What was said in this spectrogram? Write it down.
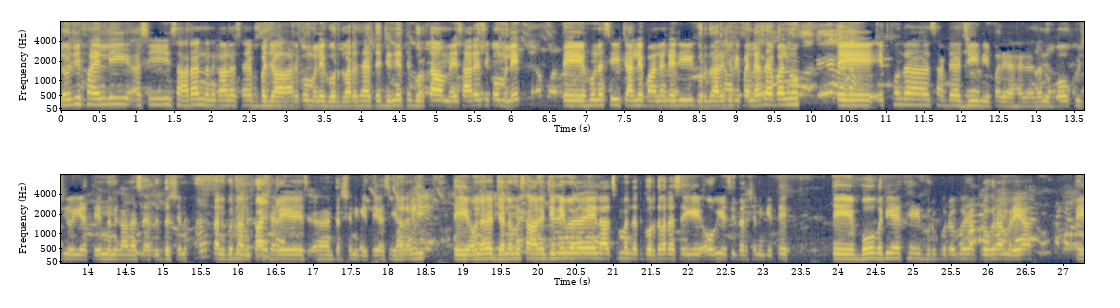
ਲੋ ਜੀ ਫਾਈਨਲੀ ਅਸੀਂ ਸਾਰਾ ਨਨਕਾਣਾ ਸਾਹਿਬ ਬਾਜ਼ਾਰ ਘੁੰਮ ਲਏ, ਗੁਰਦੁਆਰਾ ਸਾਹਿਬ ਤੇ ਜਿੰਨੇ ਇੱਥੇ ਗੁਰਧਾਮ ਨੇ ਸਾਰੇ ਅਸੀਂ ਘੁੰਮ ਲਏ। ਤੇ ਹੁਣ ਅਸੀਂ ਚਾਲੇ ਪਾਣ ਲੱਗੇ ਜੀ ਗੁਰਦੁਆਰਾ ਸ਼੍ਰੀ ਪੰਜਾ ਸਾਹਿਬ ਵੱਲ ਨੂੰ। ਤੇ ਇੱਥੋਂ ਦਾ ਸਾਡਾ ਜੀ ਨਹੀਂ ਭਰਿਆ ਹੈਗਾ, ਸਾਨੂੰ ਬਹੁਤ ਖੁਸ਼ੀ ਹੋਈ ਹੈ ਤੇ ਨਨਕਾਣਾ ਸਾਹਿਬ ਦੇ ਦਰਸ਼ਨ। ਧੰਨ ਗੁਰੂ ਨਾਨਕ ਪਾਤਸ਼ਾਹ ਦੇ ਦਰਸ਼ਨ ਕੀਤੇ ਅਸੀਂ, ਹਨਾ ਜੀ। ਤੇ ਉਹਨਾਂ ਦਾ ਜਨਮ ਸਥਾਨ ਜਿੰਨੇ ਵੀ ਉਹਨਾਂ ਦੇ ਨਾਲ ਸੰਬੰਧਿਤ ਗੁਰਦੁਆਰਾ ਸੀਗੇ, ਉਹ ਵੀ ਅਸੀਂ ਦਰਸ਼ਨ ਕੀਤੇ। ਤੇ ਬਹੁਤ ਵਧੀਆ ਇੱਥੇ ਗੁਰਪੁਰਬ ਦਾ ਪ੍ਰੋਗਰਾਮ ਰਿਹਾ ਤੇ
